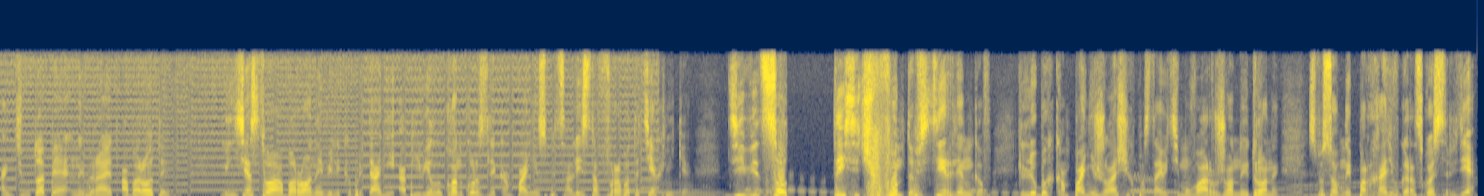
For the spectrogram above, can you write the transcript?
антиутопия набирает обороты. Министерство обороны Великобритании объявило конкурс для компании специалистов в робототехнике. 900 тысяч фунтов стерлингов для любых компаний, желающих поставить ему вооруженные дроны, способные порхать в городской среде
